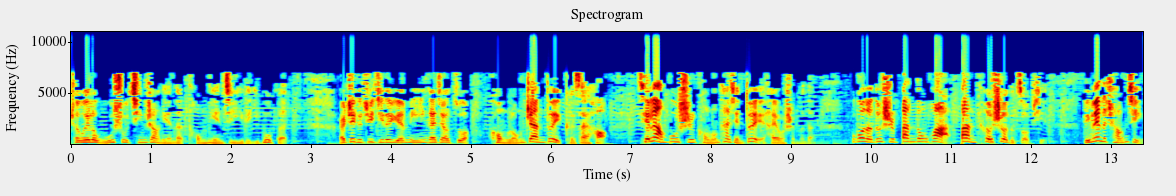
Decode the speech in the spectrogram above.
成为了无数青少年的童年记忆的一部分。而这个剧集的原名应该叫做《恐龙战队可赛号》，前两部是《恐龙探险队》，还有什么的。不过呢，都是半动画半特摄的作品，里面的场景、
